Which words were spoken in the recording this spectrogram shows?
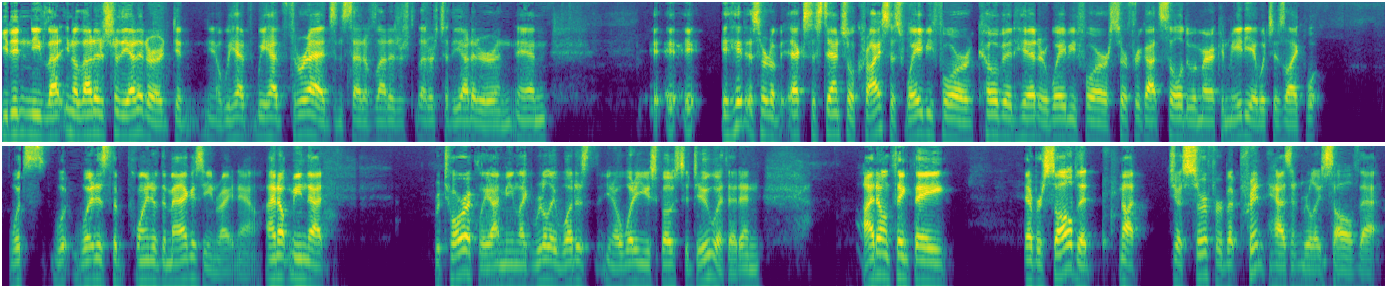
you didn't need let you know letters to the editor. It did you know we had we had threads instead of letters letters to the editor, and and it, it, it hit a sort of existential crisis way before COVID hit or way before Surfer got sold to American media, which is like what what's what what is the point of the magazine right now? I don't mean that rhetorically. I mean like really what is you know what are you supposed to do with it? And i don't think they ever solved it not just surfer but print hasn't really solved that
